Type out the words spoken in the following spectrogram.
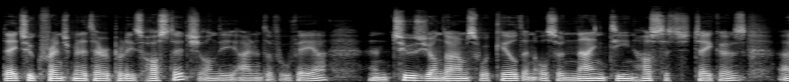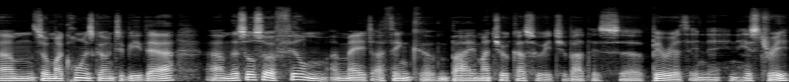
they took French military police hostage on the island of Ouvéa, and two gendarmes were killed, and also 19 hostage takers. Um, so Macron is going to be there. Um, there's also a film made, I think, um, by Mathieu Kassovitz about this uh, period in in history.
